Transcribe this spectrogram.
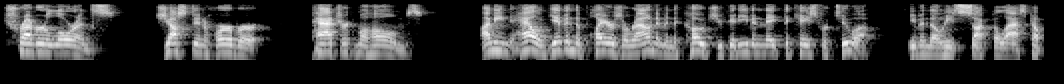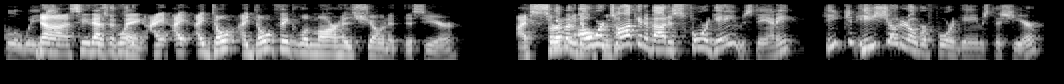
Trevor Lawrence, Justin Herbert, Patrick Mahomes. I mean, hell, given the players around him and the coach, you could even make the case for Tua, even though he's sucked the last couple of weeks. No, see, that's, that's the thing. I, I, I don't I don't think Lamar has shown it this year. I certainly. Yeah, but all we're talking about is four games, Danny. He he showed it over four games this year.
